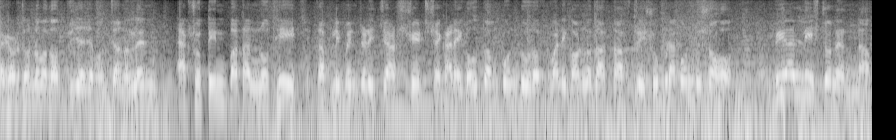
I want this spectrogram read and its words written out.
একেবারে ধন্যবাদ অদ্রিজা, যেমন জানালেন, একশো তিন পাতার নথি সাপ্লিমেন্টারি চার্জশিট সেখানে গৌতম কুণ্ডু রসমালী কর্ণদার তার স্ত্রী শুভ্রা কুণ্ডু সহ বিয়াল্লিশ জনের নাম।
